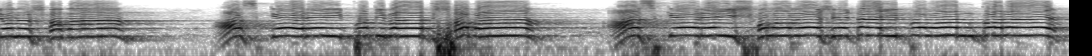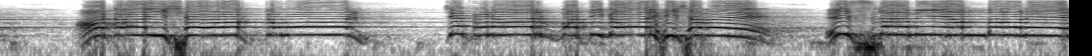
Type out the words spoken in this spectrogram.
জনসভা, আজকের এই প্রতিবাদ সভা, আজকের এই সমাবেশ এটাই প্রমাণ করে আঠাইশে অক্টোবর চেতনার বাতিঘর হিসাবে ইসলামী আন্দোলনের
